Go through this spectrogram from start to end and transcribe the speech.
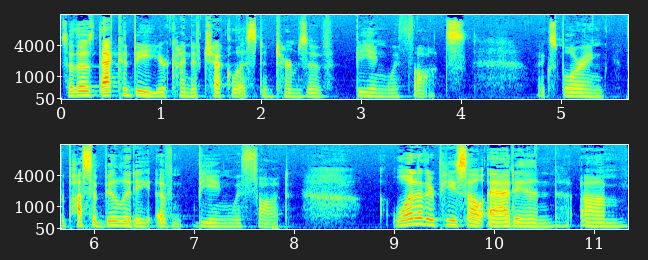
So those that could be your kind of checklist in terms of being with thoughts, exploring the possibility of being with thought. One other piece I'll add in, um,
